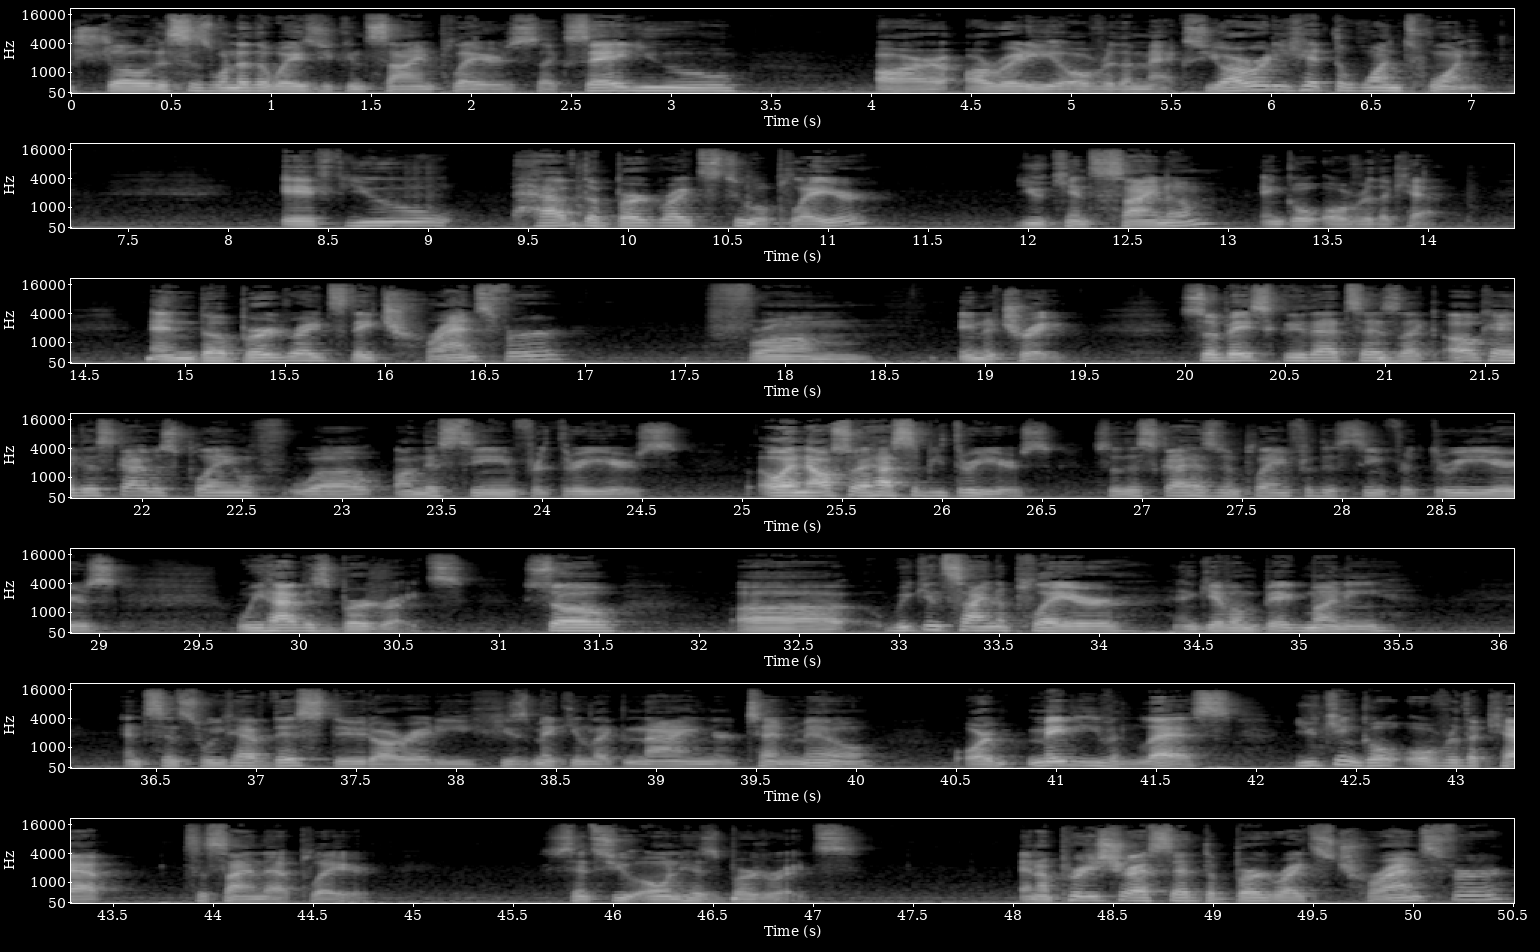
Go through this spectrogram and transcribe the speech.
so this is one of the ways you can sign players. Like, say you are already over the max. You already hit the 120. If you have the bird rights to a player, you can sign them and go over the cap. And the bird rights they transfer from in a trade. So basically, that says like, okay, this guy was playing with, well on this team for three years. Oh, and also it has to be three years. So this guy has been playing for this team for three years. We have his bird rights. So uh, we can sign a player and give him big money. And since we have this dude already, he's making like nine or ten mil, or maybe even less. You can go over the cap to sign that player, since you own his bird rights. And I'm pretty sure I said the bird rights transfer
